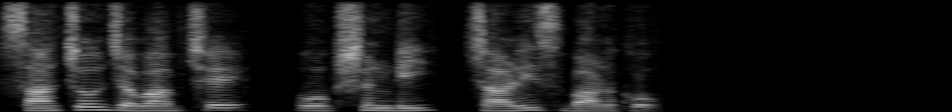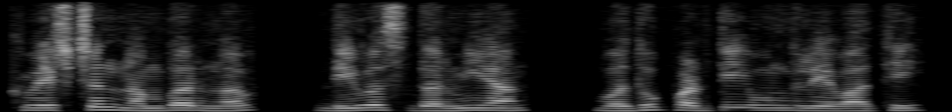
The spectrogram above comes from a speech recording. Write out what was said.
સાચો જવાબ છે ઓપ્શન ડી ચાળીસ બાળકો. ક્વેશ્ચન નંબર નવ, દિવસ દરમિયાન વધુ પડતી ઊંઘ લેવાથી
